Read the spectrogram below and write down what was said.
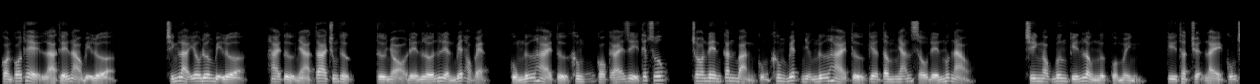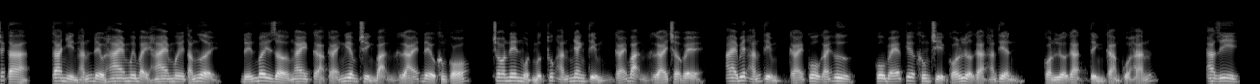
Còn có thể là thế nào bị lừa? Chính là yêu đương bị lừa hai tử nhà ta trung thực từ nhỏ đến lớn liền biết học vẹn cùng nữ hải tử không có cái gì tiếp xúc cho nên căn bản cũng không biết những nữ hải tử kia tâm nhãn xấu đến mức nào. Trình Ngọc bưng kín lồng ngực của mình, kỳ thật chuyện này cũng trách ta, ta nhìn hắn đều hai mươi bảy hai mươi tám người, đến bây giờ ngay cả cái nghiêm chỉnh bạn gái đều không có, cho nên một mực thúc hắn nhanh tìm cái bạn gái trở về, ai biết hắn tìm cái cô gái hư, cô bé kia không chỉ có lừa gạt hắn tiền, còn lừa gạt tình cảm của hắn. A di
